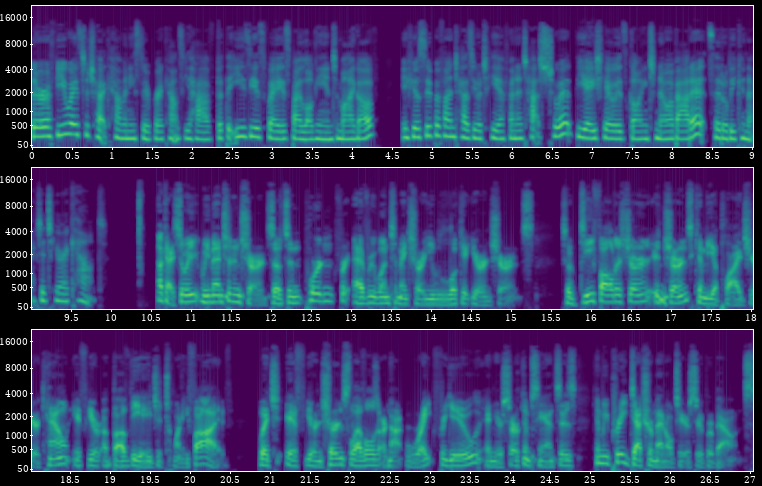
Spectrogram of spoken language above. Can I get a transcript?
There are a few ways to check how many super accounts you have, but the easiest way is by logging into MyGov. If your super fund has your TFN attached to it, the ATO is going to know about it, so it'll be connected to your account. Okay, so we, we mentioned insurance. So it's important for everyone to make sure you look at your insurance. So default insurance can be applied to your account if you're above the age of 25, which if your insurance levels are not right for you and your circumstances can be pretty detrimental to your super balance.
